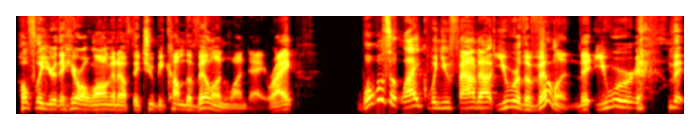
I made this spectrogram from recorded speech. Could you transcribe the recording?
hopefully you're the hero long enough that you become the villain one day, right? What was it like when you found out you were the villain? That you were that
